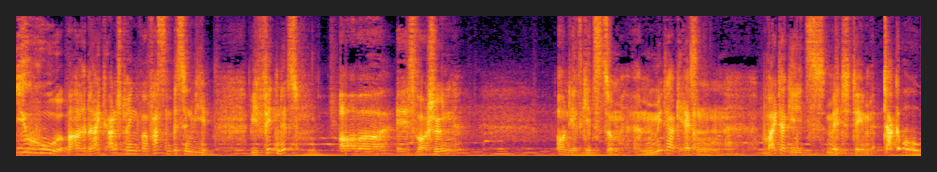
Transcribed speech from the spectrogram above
Juhu, war direkt anstrengend, war fast ein bisschen wie, wie Fitness, aber es war schön. Und jetzt geht's zum Mittagessen. Weiter geht's mit dem Tagebuch.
